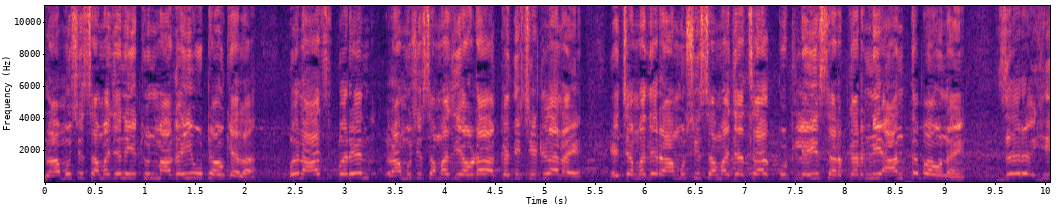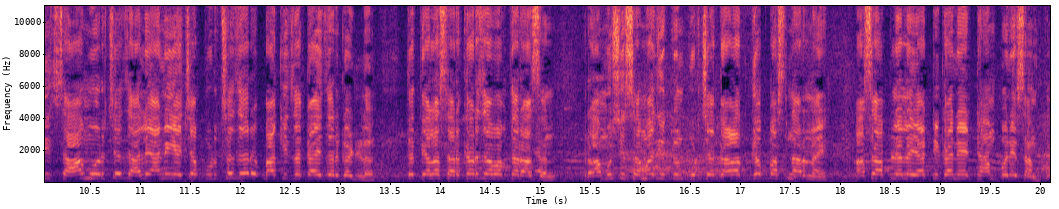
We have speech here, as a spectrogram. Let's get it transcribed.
रामोशी समाजाने इथून मागंही उठाव केला. पण आजपर्यंत रामोशी समाज एवढा कधी चिडला नाही. याच्यामध्ये रामोशी समाजाचा कुठल्याही सरकारने अंत पाहू नये जर ही सहा मोर्चे झाले आणि याच्या पुढचं जर बाकीचं काय जर घडलं तर त्याला सरकार जबाबदार असन. रामोशी समाज इथून पुढच्या काळात गप बसणार नाही असं आपल्याला या ठिकाणी ठामपणे सांगतो.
